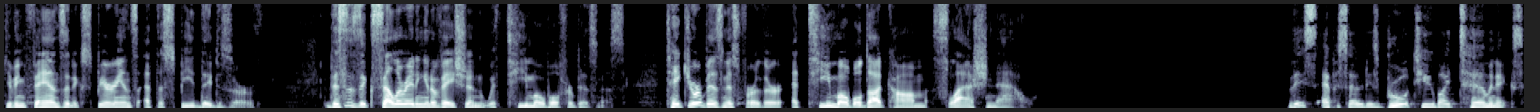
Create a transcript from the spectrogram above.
giving fans an experience at the speed they deserve. This is accelerating innovation with T-Mobile for Business. Take your business further at t-mobile.com/now. This episode is brought to you by Terminix.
